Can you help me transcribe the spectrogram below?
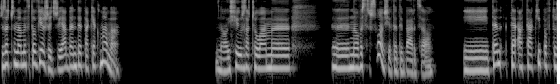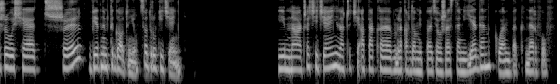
że zaczynamy w to wierzyć, że ja będę tak jak mama. No i się już zaczęłam, y, y, no wystraszyłam się wtedy bardzo. I ten, te ataki powtórzyły się trzy w jednym tygodniu, co drugi dzień. I na trzeci dzień, na trzeci atak lekarz do mnie powiedział, że jestem jeden kłębek nerwów.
